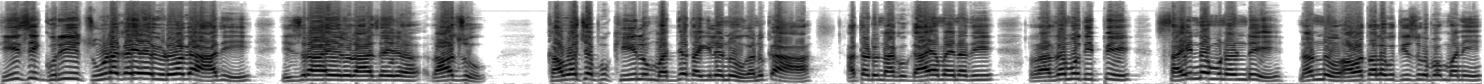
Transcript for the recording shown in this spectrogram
తీసి గురి చూడకయే విడవగా అది ఇజ్రాయేలు రాజైన రాజు కవచపు కీలు మధ్య తగిలెను. గనుక అతడు నాకు గాయమైనది. రథము తిప్పి సైన్యము నుండి నన్ను అవతలకు తీసుకుపోమ్మని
